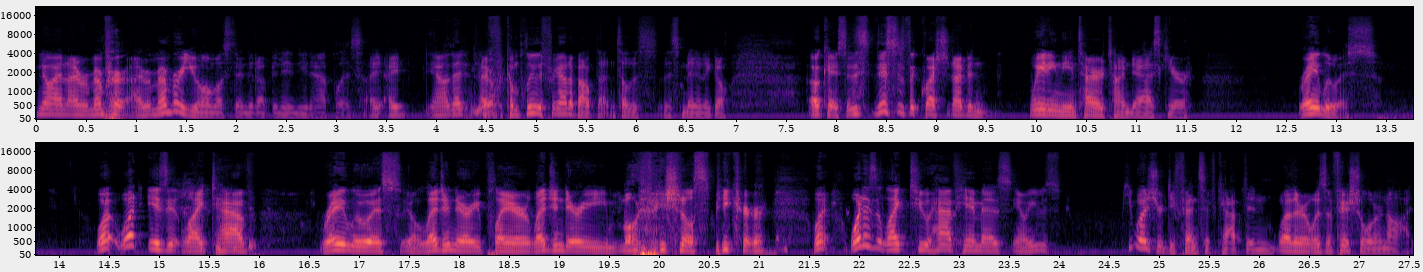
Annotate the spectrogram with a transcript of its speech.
No, and I remember, I remember you almost ended up in Indianapolis. I, I you know, that yeah. I completely forgot about that until this this minute ago. Okay, so this this is the question I've been waiting the entire time to ask here. Ray Lewis, what what is it like to have Ray Lewis, you know, legendary player, legendary motivational speaker? What what is it like to have him as you know he was he was your defensive captain, whether it was official or not?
